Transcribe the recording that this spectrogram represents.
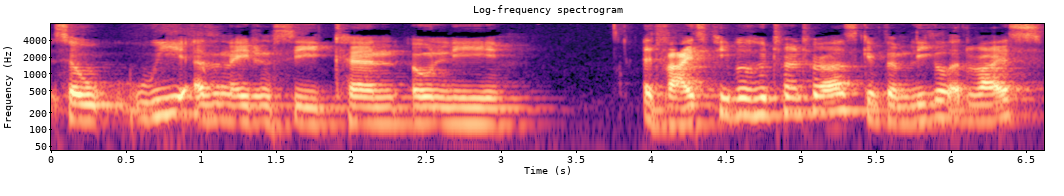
So, we as an agency can only advise people who turn to us, give them legal advice,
